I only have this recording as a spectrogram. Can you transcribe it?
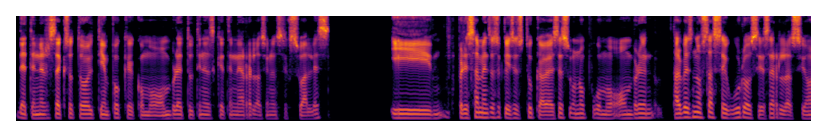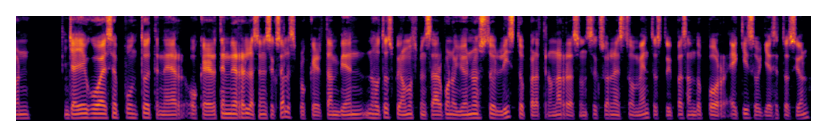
de tener sexo todo el tiempo, que como hombre tú tienes que tener relaciones sexuales. Y precisamente eso que dices tú, que a veces uno como hombre tal vez no está seguro si esa relación ya llegó a ese punto de tener o querer tener relaciones sexuales, porque también nosotros podríamos pensar, bueno, yo no estoy listo para tener una relación sexual en este momento, estoy pasando por X o Y situación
